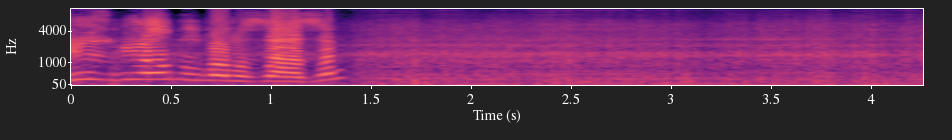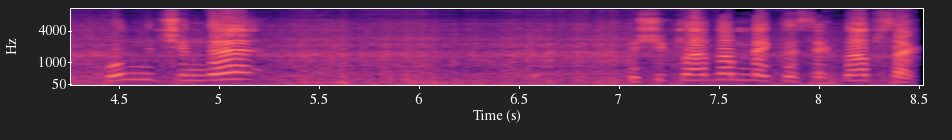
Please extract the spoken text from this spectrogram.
düz bir yol bulmamız lazım. Bunun için de ışıklardan beklesek ne yapsak?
